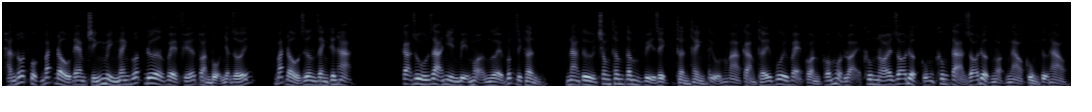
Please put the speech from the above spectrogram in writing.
Hắn rốt cuộc bắt đầu đem chính mình nhanh vuốt đưa về phía toàn bộ nhận giới, bắt đầu dương danh thiên hạ. Cả dù dạ nhìn bị mọi người vứt dịch thần, nàng từ trong thâm tâm vì dịch thần thành tựu mà cảm thấy vui vẻ còn có một loại không nói rõ được cũng không tả rõ được ngọt ngào cùng tự hào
